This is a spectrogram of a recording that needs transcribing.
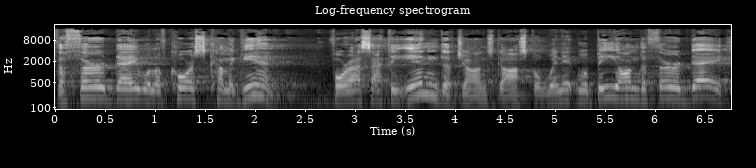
the third day will, of course, come again for us at the end of John's gospel, when it will be on the third day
